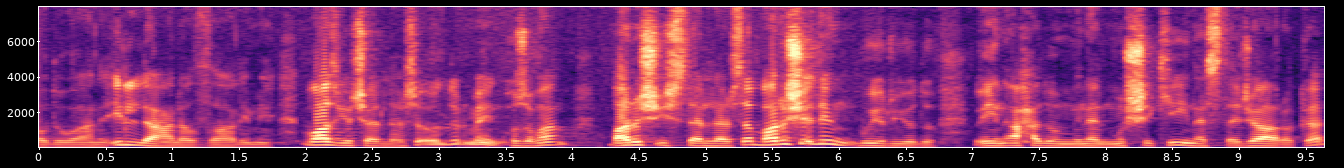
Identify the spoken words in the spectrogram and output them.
عُدُوَانَ اِلَّا عَلَى الظَّالِمِ Vazgeçerlerse öldürmeyin. O zaman barış isterlerse barış edin buyuruyordu. Ve in ahadun minel müşrikin estecaraka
